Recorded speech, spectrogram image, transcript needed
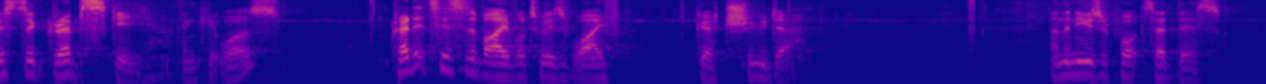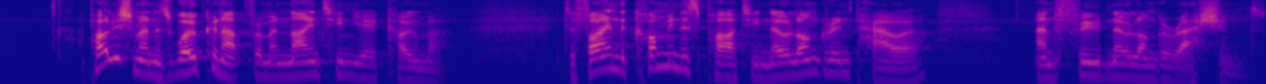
Mr. Grebski, I think it was, credits his survival to his wife Gertruda. And the news report said this A Polish man has woken up from a 19 year coma to find the Communist Party no longer in power and food no longer rationed.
